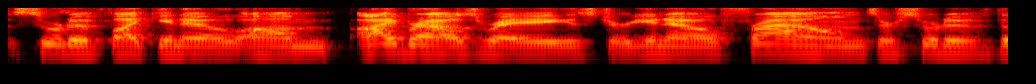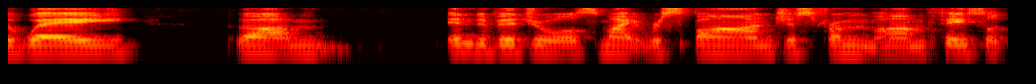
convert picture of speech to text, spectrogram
sort of like, you know, um, eyebrows raised or, you know, frowns or sort of the way um, individuals might respond just from um, facial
